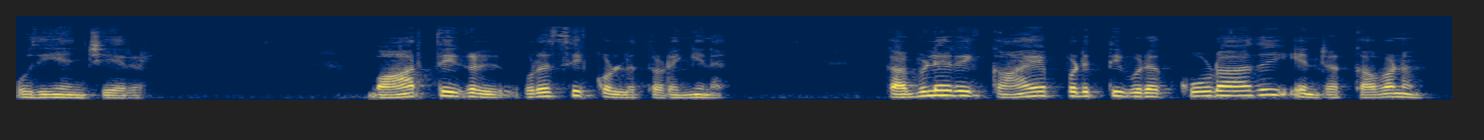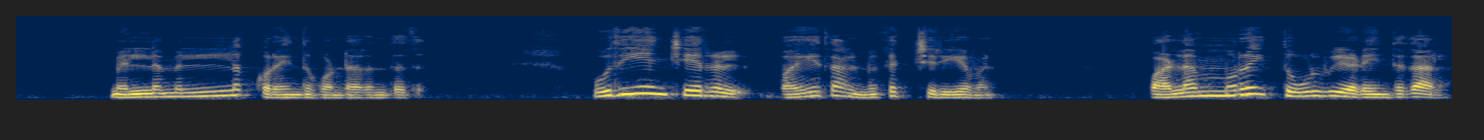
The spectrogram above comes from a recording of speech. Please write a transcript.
உதயஞ்சேரல் வார்த்தைகள் உரசிக்கொள்ளத் தொடங்கின. கபிலரை காயப்படுத்திவிடக் கூடாது என்ற கவனம் மெல்ல மெல்ல குறைந்து கொண்டிருந்தது. உதயஞ்சேரல் வயதால் மிகச் சிறியவன். பலமுறை தோல்வியடைந்ததால்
